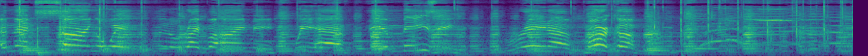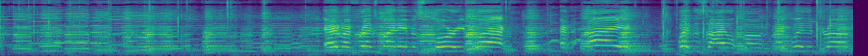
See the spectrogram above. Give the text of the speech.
And then sawing away at the fiddle right behind me, we have the amazing Raina Markham. And my friends, my name is Lori Black, and I play the xylophone, I play the drum,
